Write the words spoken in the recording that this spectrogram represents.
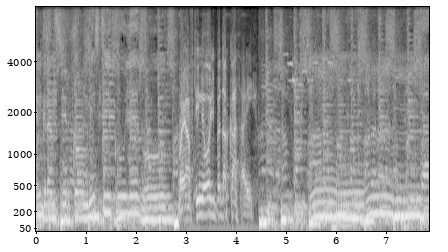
el gran circo místico llegó. Ρε αυτοί είναι όλοι πεντακάθαροι. Ya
